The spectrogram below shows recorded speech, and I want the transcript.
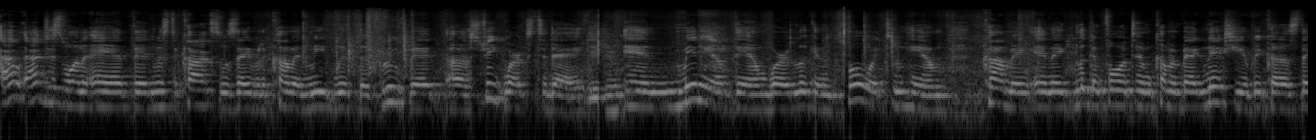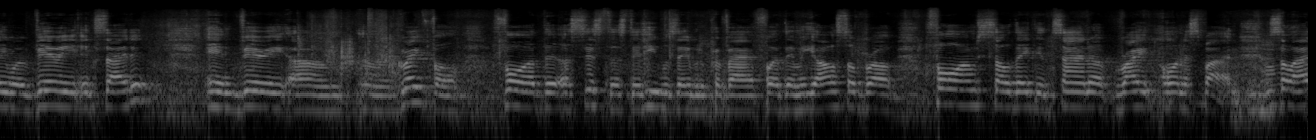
I, I just want to add that Mr. Cox was able to come and meet with the group at uh, Streetworks today, and many of them were looking forward to him coming, and they looking forward to him coming back next year because they were very excited and very um, uh, grateful for the assistance that he was able to provide for them. He also brought forms so they could sign up right on the spot. So I,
